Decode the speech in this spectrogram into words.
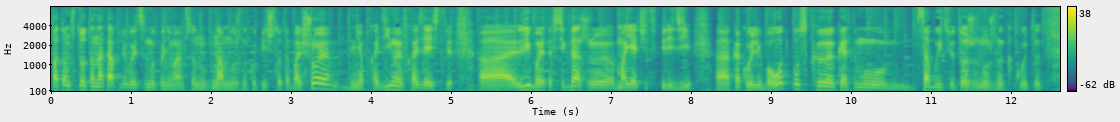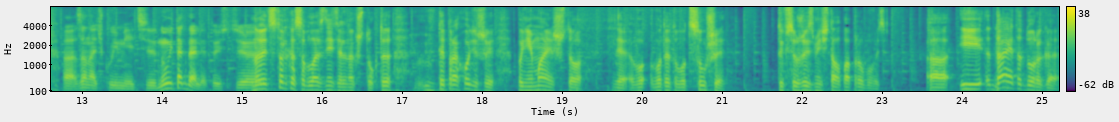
потом что-то накапливается, мы понимаем, что нам нужно купить что-то большое, необходимое в хозяйстве, э, либо это всегда же маячит впереди э, какой-либо отпуск к этому событию, тоже нужно какую-то э, заначку иметь, ну и так далее. То есть, э... Но это столько соблазнительных штук. Ты, ты проходишь и понимаешь, что э, вот это вот суши ты всю жизнь мечтал попробовать. А, и да, это дорого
